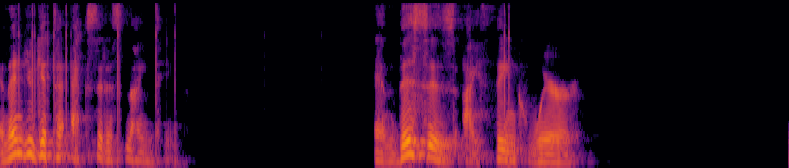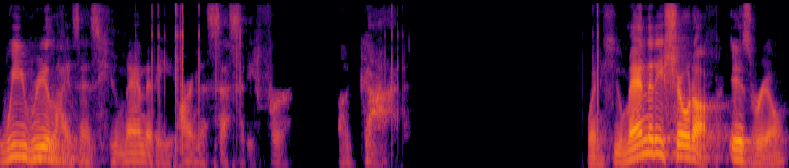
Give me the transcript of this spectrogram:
And then you get to Exodus 19. And this is, I think, where we realize as humanity our necessity for a God. When humanity showed up, Israel,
